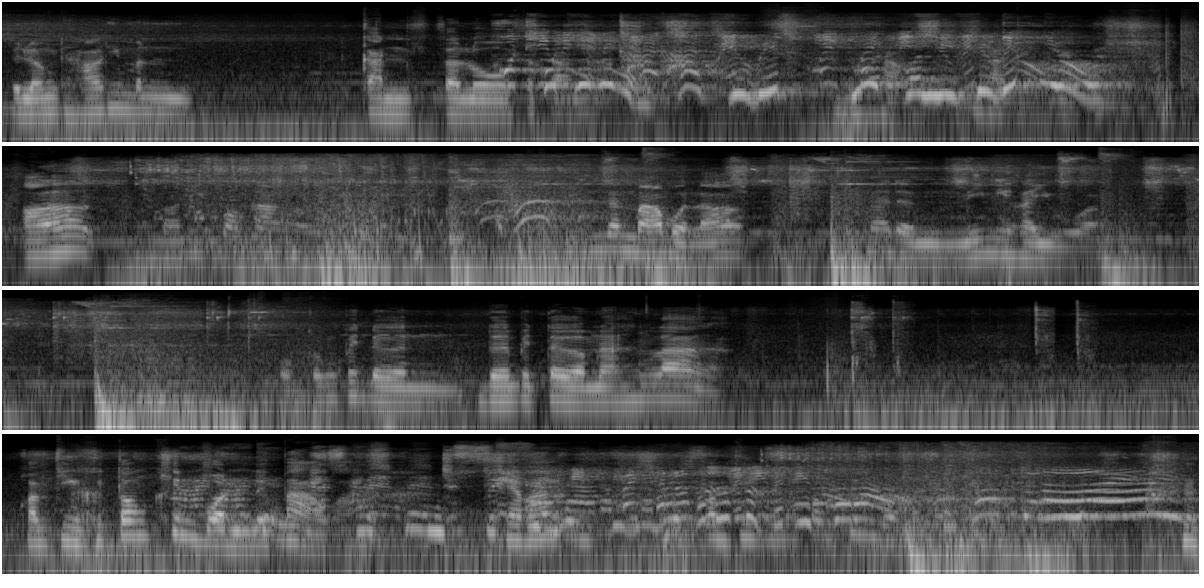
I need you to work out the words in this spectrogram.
เป็นรองเท้าที่มัน กันสโลว์สที่ตันที่ไม่เห็นค่าชีวิต ไม่ควรมีชีวิตอยู่เอาละตอนนี้ป้อมล่างเราทิ้งกันมาหมดแล้วน่าจะไม่มีใครอยู่อะ ผมต้องไปเดินเดินไปเติมนะข้างล่างอะ ความจริงคือต้องขึ้นบนหรือเปล่าวะใช่ปะทำให้ฉันรู้สึกเป็นอิสระชอบจังเลย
